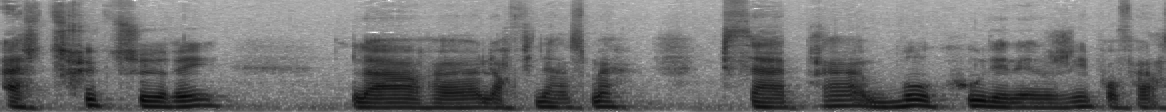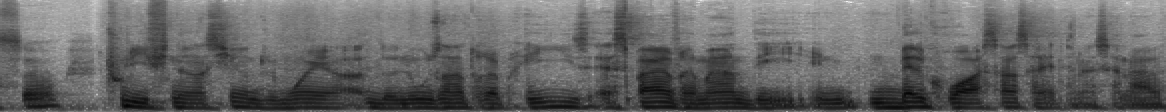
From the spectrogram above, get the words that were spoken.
à structurer leur, euh, leur financement. Puis ça prend beaucoup d'énergie pour faire ça. Tous les financiers, du moins de nos entreprises, espèrent vraiment une, belle croissance à l'international,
